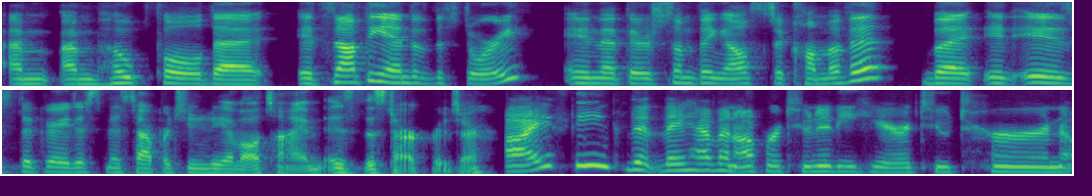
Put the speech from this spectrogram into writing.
I'm I'm hopeful that it's not the end of the story and that there's something else to come of it. But it is the greatest missed opportunity of all time is the Star Cruiser. I think that they have an opportunity here to turn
